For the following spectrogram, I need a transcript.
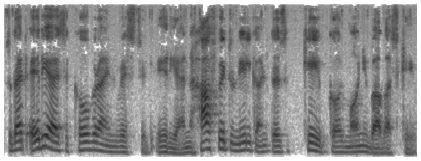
So that area is a cobra invested area. And halfway to Nilkant there's a cave called Mauni Baba's cave,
